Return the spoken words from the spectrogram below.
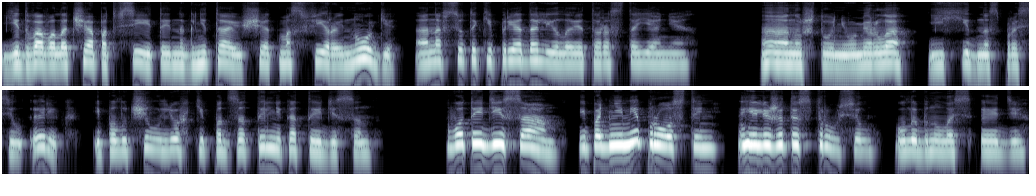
едва волоча под всей этой нагнетающей атмосферой ноги, она все таки преодолела это расстояние. "А ну что, не умерла?" ехидно спросил Эрик и получил легкий подзатыльник от Эдисон. Вот иди сам и подними простынь, или же ты струсил, улыбнулась Эдди.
